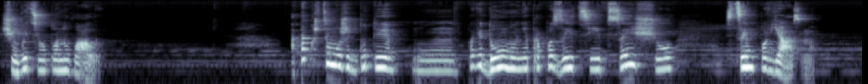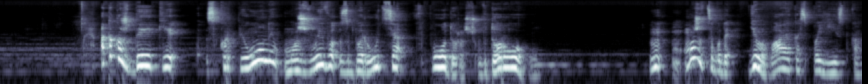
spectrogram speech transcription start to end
чим ви цього планували. А також це можуть бути повідомлення, пропозиції, все, що з цим пов'язано. А також деякі скорпіони, можливо, зберуться в подорож, в дорогу. Може, це буде ділова якась поїздка.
